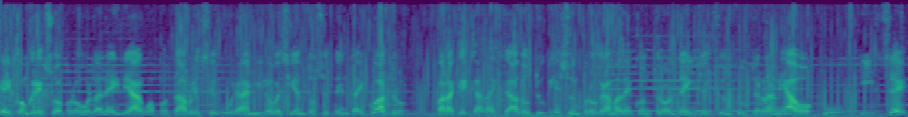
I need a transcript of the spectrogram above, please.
el Congreso aprobó la Ley de Agua Potable Segura en 1974 para que cada estado tuviese un programa de control de inyección subterránea o UIC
